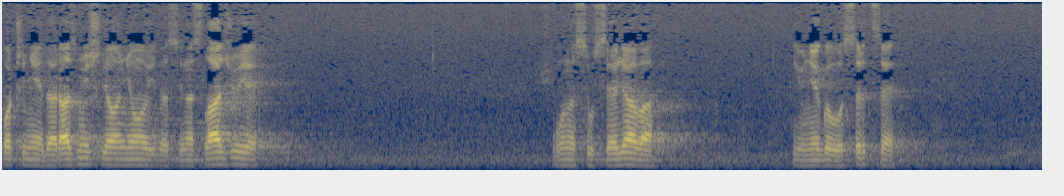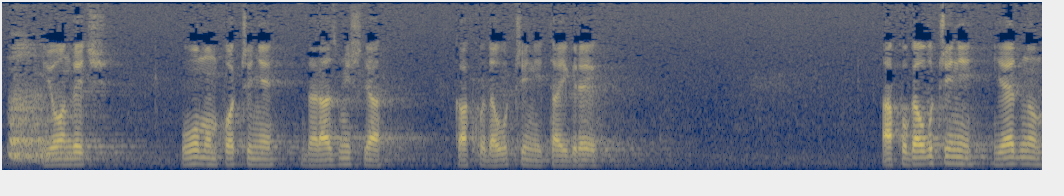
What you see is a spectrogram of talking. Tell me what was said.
počinje da razmišlja o njoj, da se naslađuje, ona se useljava i u njegovo srce i on već umom počinje da razmišlja kako da učini taj greh. Ako ga učini jednom,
